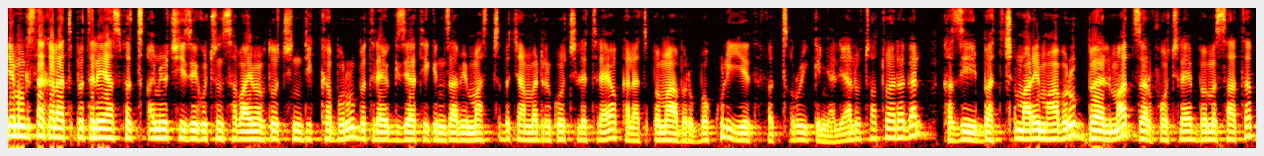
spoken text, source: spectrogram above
የመንግስት አካላት በተለይ አስፈጻሚዎች የዜጎችን ሰብአዊ መብቶች እንዲከበሩ በተለያዩ ጊዜያት የግንዛቤ ማስጨበጫ መድረኮች ለተለያዩ አካላት በማህበሩ በኩል እየተፈጠሩ ይገኛል ያሉት አቶ ያደርጋል። ከዚህ በተጨማሪ ማህበሩ በልማት ዘርፎች ላይ በመሳተፍ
